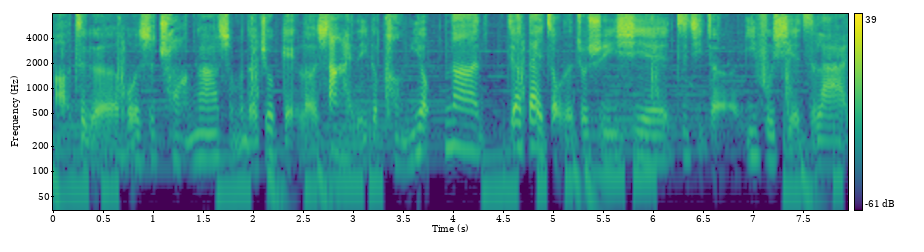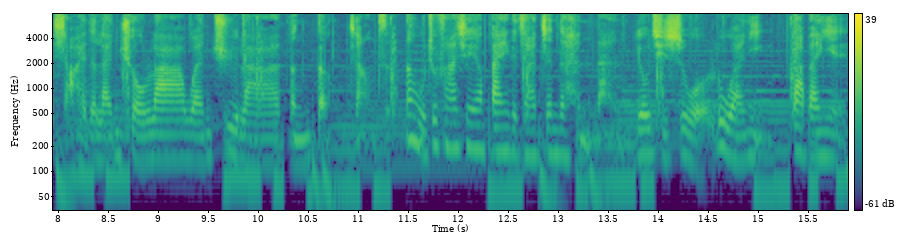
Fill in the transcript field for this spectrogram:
啊这个或者是床啊什么的，就给了上海的一个朋友。那要带走的就是一些自己的衣服、鞋子啦，小孩的篮球啦、玩具啦等等这样子。那我就发现要搬一个家真的很难，尤其是我录完影大半夜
